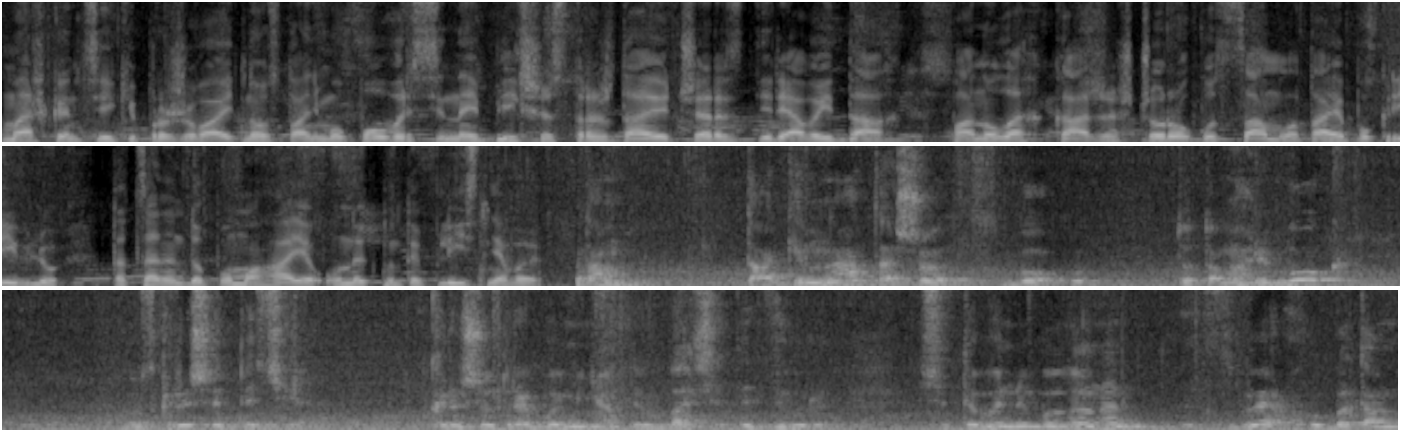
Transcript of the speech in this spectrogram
Мешканці, які проживають на останньому поверсі, найбільше страждають через дірявий дах. Пан Олег каже, що року сам латає покрівлю, та це не допомагає уникнути плісняви. Там та кімната, що збоку, то там грибок, ну з криші тече. Кришу треба міняти, бачите дзюри. Щоб ви не було зверху, бо там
